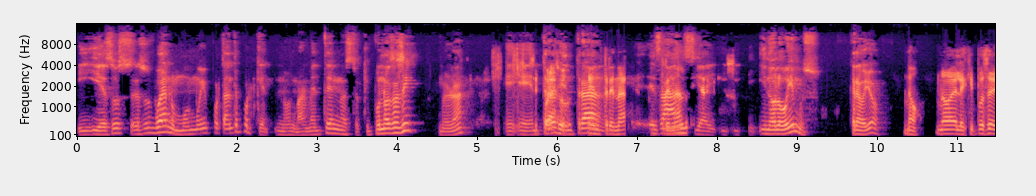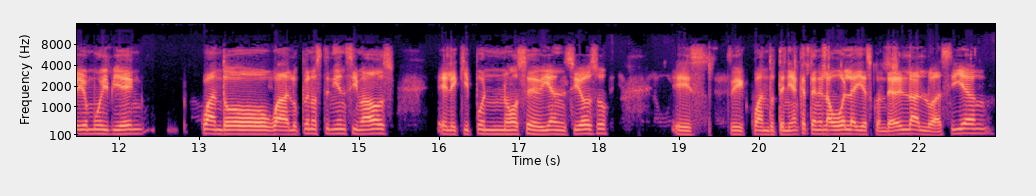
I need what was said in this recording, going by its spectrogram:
Y, y eso, es, eso es bueno, muy, muy importante porque normalmente nuestro equipo no es así, ¿verdad? Eh, entra, eso, entra entrenar, esa entrenar. ansia y, y- y no lo vimos, creo yo. No, no, el equipo se vio muy bien. Cuando Guadalupe nos tenía encimados, el equipo no se veía ansioso. Este, cuando tenían que tener la bola y esconderla, lo hacían.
